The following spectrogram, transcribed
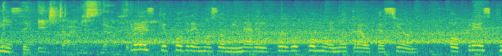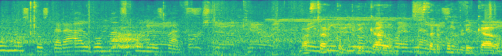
Dice, ¿Crees que podremos dominar el juego como en otra ocasión? ¿O crees que nos costará algo más con los bats? Va a estar complicado. Va a estar complicado.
